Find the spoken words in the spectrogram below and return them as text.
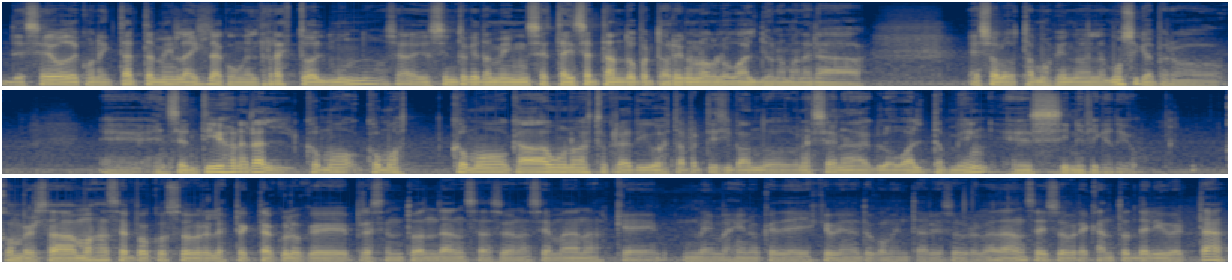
deseo de conectar también la isla con el resto del mundo. O sea, yo siento que también se está insertando Puerto Rico en lo global de una manera eso lo estamos viendo en la música, pero eh, en sentido general, cómo, cómo, cómo cada uno de estos creativos está participando de una escena global también es significativo. Conversábamos hace poco sobre el espectáculo que presentó Andanza hace unas semanas, que me imagino que de ahí es que viene tu comentario sobre la danza y sobre Cantos de Libertad,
